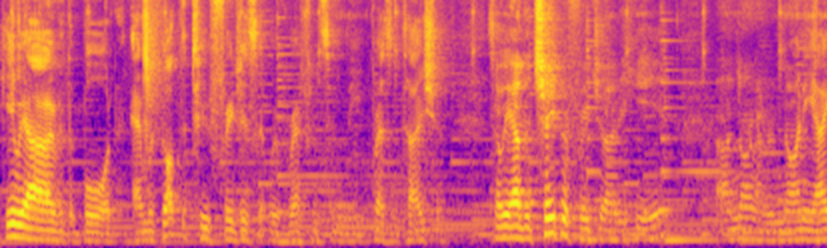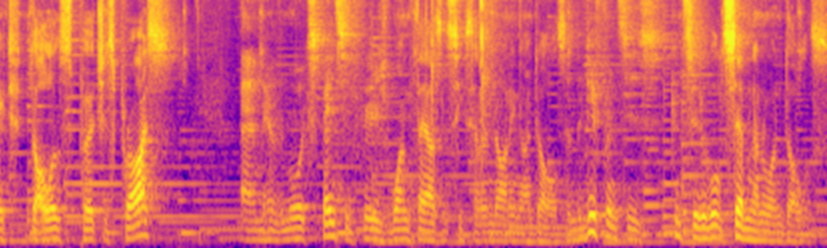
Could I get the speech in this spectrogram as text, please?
Here we are over at the board and we've got the two fridges that we've referenced in the presentation. So we have the cheaper fridge over here, uh, $998 purchase price, and we have the more expensive fridge, $1,699. And the difference is considerable, $701.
